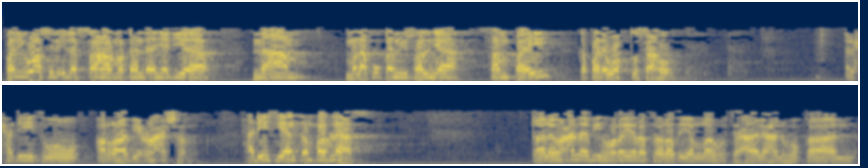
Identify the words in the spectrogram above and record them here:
faliwasil ila sahar maka hendaknya dia naam melakukan wisalnya sampai kepada waktu sahur. الحديث الرابع عشر. Hadis yang ke-14. قال وعن أبي هريرة رضي الله تعالى عنه قال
